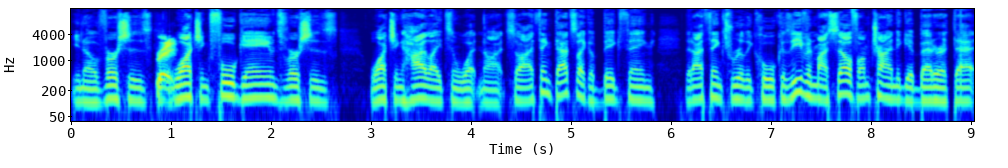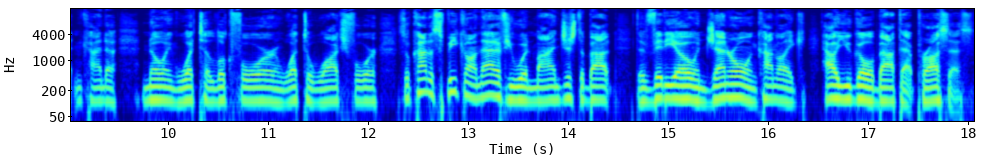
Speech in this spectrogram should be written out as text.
you know versus right. watching full games versus watching highlights and whatnot. So i think that's like a big thing that i think is really cool because even myself i'm trying to get better at that and kind of knowing what to look for and what to watch for. So kind of speak on that if you wouldn't mind just about the video in general and kind of like how you go about that process.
